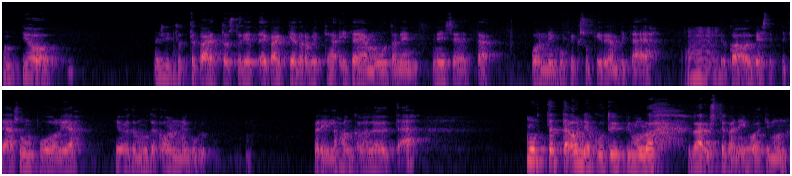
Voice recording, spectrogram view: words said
Mut joo. Ja sitten totta kai, että, tostakin, että ei kaikkea tarvitse tehdä itse ja muuta, niin, niin se, että on niin kuin fiksu kirjanpitäjä, mm. joka oikeasti pitää sun puolia, joita muuten on niin kuin välillä hankala löytää. Mutta että on joku tyyppi, mulla hyvä ystäväni hoiti mun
